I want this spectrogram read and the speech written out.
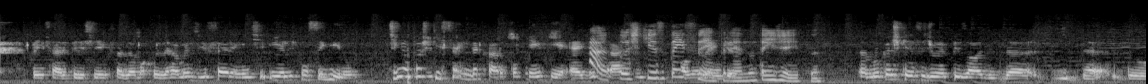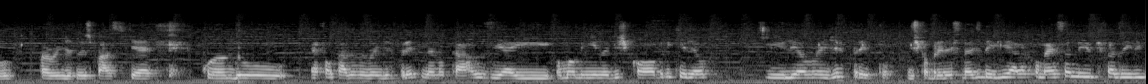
pensaram que eles tinham que fazer uma coisa realmente diferente e eles conseguiram. Tinha tosquice ainda, claro, porque enfim, é de Ah, tosquice tem obviamente. sempre, né? Não tem jeito. Eu nunca esqueço de um episódio da, da- do Power Rangers no Espaço, que é quando é focado no Ranger Preto, né, no Carlos, e aí uma menina descobre que ele é o, que ele é o Ranger Preto. Descobre a identidade dele e ela começa meio que fazer ele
